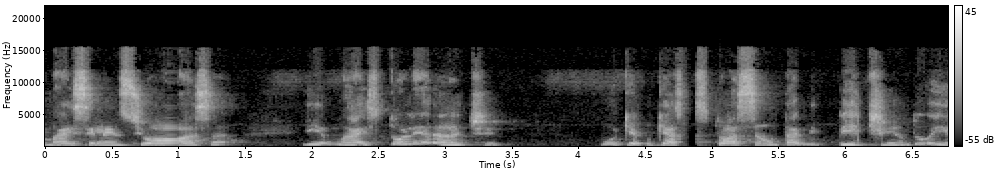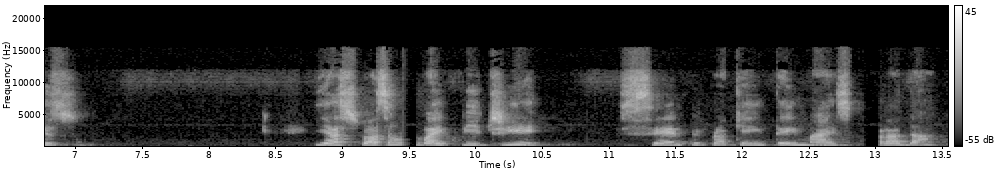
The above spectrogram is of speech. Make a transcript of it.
mais silenciosa e mais tolerante. Por quê? Porque a situação está me pedindo isso. E a situação vai pedir sempre para quem tem mais para dar.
